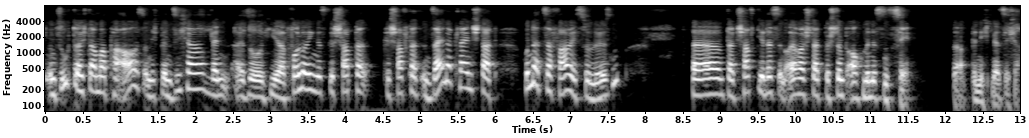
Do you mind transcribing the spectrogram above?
und sucht euch da mal ein paar aus. Und ich bin sicher, wenn also hier Following es geschafft hat, geschafft hat in seiner kleinen Stadt 100 Safaris zu lösen, äh, dann schafft ihr das in eurer Stadt bestimmt auch mindestens 10. Da bin ich mir sicher.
